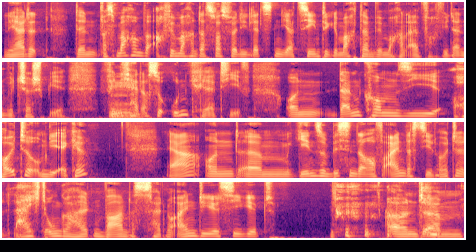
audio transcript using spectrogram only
Naja, da- denn was machen wir? Ach, wir machen das, was wir die letzten Jahrzehnte gemacht haben. Wir machen einfach wieder ein Witcher-Spiel. Finde ich halt auch so unkreativ. Und dann kommen sie heute um die Ecke. Ja, und ähm, gehen so ein bisschen darauf ein, dass die Leute leicht ungehalten waren, dass es halt nur einen DLC gibt. und ähm,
